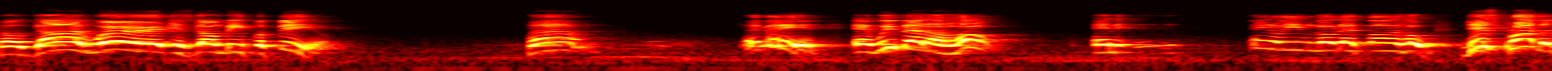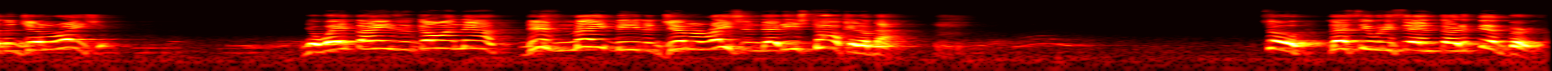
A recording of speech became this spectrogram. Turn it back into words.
Because God's word is going to be fulfilled. Huh? Amen. And we better hope, and it ain't don't even go that far as hope. This probably the generation. The way things is going now, this may be the generation that he's talking about. So let's see what he said in 35th verse.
